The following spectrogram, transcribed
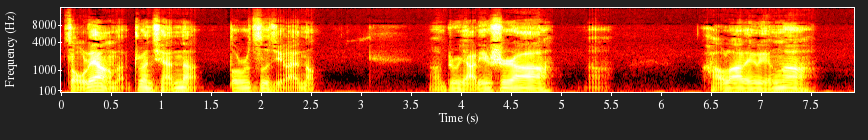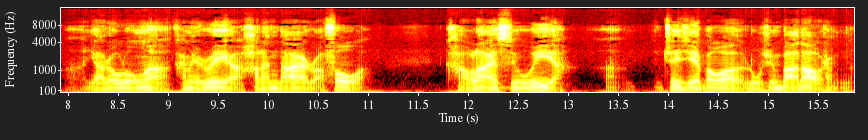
走量的、赚钱的都是自己来弄啊，比如雅力士啊啊，卡罗拉雷凌啊啊，亚洲龙啊，凯美瑞啊，汉兰达、RAV4 啊，卡罗拉 SUV 啊啊，这些包括陆巡霸道什么的。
